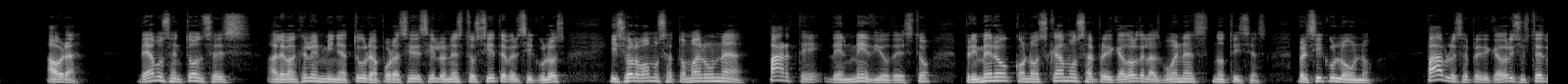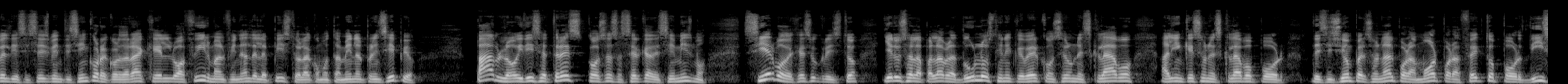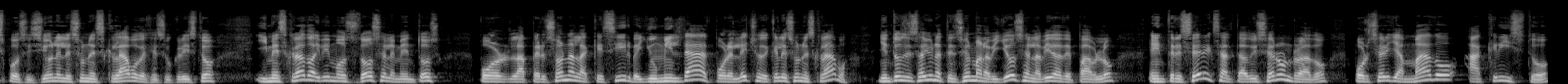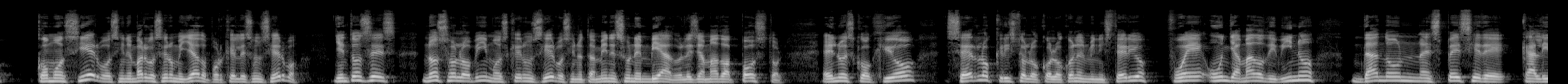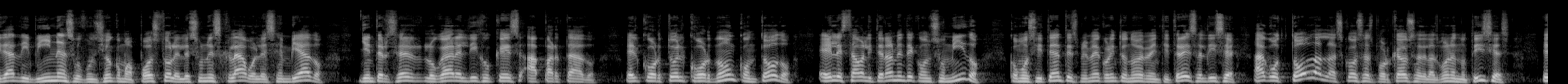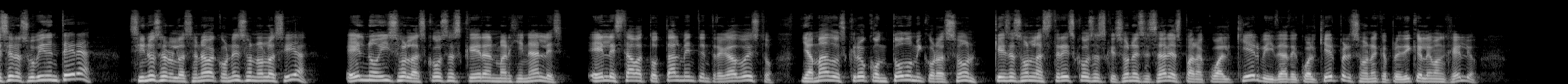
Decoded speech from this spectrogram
Ahora, veamos entonces al Evangelio en miniatura, por así decirlo, en estos siete versículos, y solo vamos a tomar una parte del medio de esto, primero conozcamos al predicador de las buenas noticias. Versículo 1. Pablo es el predicador y si usted ve el 16-25 recordará que él lo afirma al final de la epístola como también al principio. Pablo y dice tres cosas acerca de sí mismo. Siervo de Jesucristo, y él usa la palabra dulos, tiene que ver con ser un esclavo, alguien que es un esclavo por decisión personal, por amor, por afecto, por disposición. Él es un esclavo de Jesucristo. Y mezclado ahí vimos dos elementos, por la persona a la que sirve y humildad por el hecho de que él es un esclavo. Y entonces hay una tensión maravillosa en la vida de Pablo entre ser exaltado y ser honrado por ser llamado a Cristo como siervo, sin embargo ser humillado porque él es un siervo. Y entonces no solo vimos que era un siervo, sino también es un enviado, él es llamado apóstol. Él no escogió serlo, Cristo lo colocó en el ministerio, fue un llamado divino, dando una especie de calidad divina a su función como apóstol, él es un esclavo, él es enviado. Y en tercer lugar, él dijo que es apartado. Él cortó el cordón con todo. Él estaba literalmente consumido. Como cité antes 1 Corintios 9, 23, él dice, hago todas las cosas por causa de las buenas noticias. Esa era su vida entera. Si no se relacionaba con eso, no lo hacía. Él no hizo las cosas que eran marginales. Él estaba totalmente entregado a esto. Y amados, creo con todo mi corazón que esas son las tres cosas que son necesarias para cualquier vida de cualquier persona que predique el Evangelio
